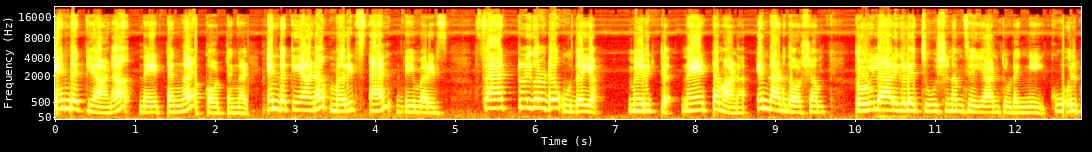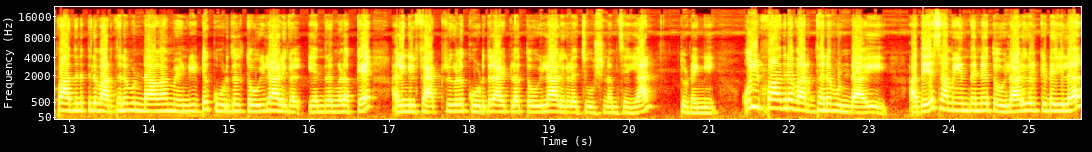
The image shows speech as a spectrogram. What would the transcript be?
എന്തൊക്കെയാണ് നേട്ടങ്ങൾ കോട്ടങ്ങൾ? എന്തൊക്കെയാണ് മെറിറ്റ്സ് ആൻഡ് ഡിമെറിറ്റ്സ് ഫാക്ടറികളുടെ ഉദയം മെറിറ്റ് നേട്ടമാണ്. എന്താണ് ദോഷം? തൊഴിലാളികളെ ചൂഷണം ചെയ്യാൻ തുടങ്ങി. ഉൽപാദനത്തിൽ വർധനവുണ്ടാകാൻ വേണ്ടിയിട്ട് കൂടുതൽ തൊഴിലാളികൾ യന്ത്രങ്ങളൊക്കെ അല്ലെങ്കിൽ ഫാക്ടറികൾ കൂടുതലായിട്ടുള്ള തൊഴിലാളികളെ ചൂഷണം ചെയ്യാൻ തുടങ്ങി. ഉൽപാദന വർധനവുണ്ടായി. അതേസമയം തന്നെ തൊഴിലാളികൾക്കിടയിൽ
